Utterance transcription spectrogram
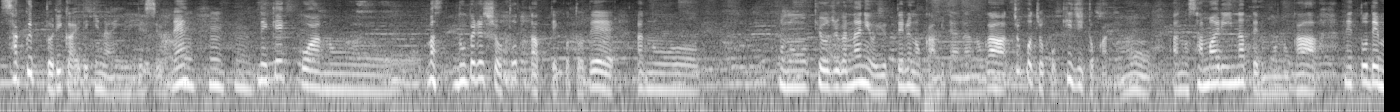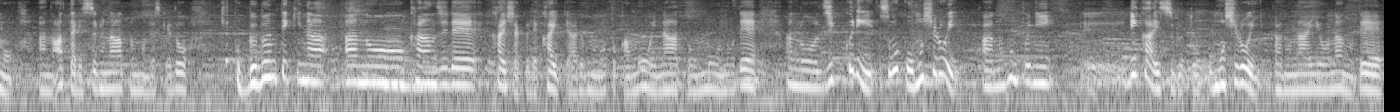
サクッと理解できないんですよね。で結構あの、まあ、ノーベル賞を取ったっていうことであのこの教授が何を言ってるのかみたいなのがちょこちょこ記事とかでもあのサマリーになってるものがネットでもあのあったりするなと思うんですけど結構部分的なあの、うん感じで解釈で書いてあるものとかも多いなと思うのであのじっくりすごく面白いあの本当に、えー理解すると面白いあの内容なので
